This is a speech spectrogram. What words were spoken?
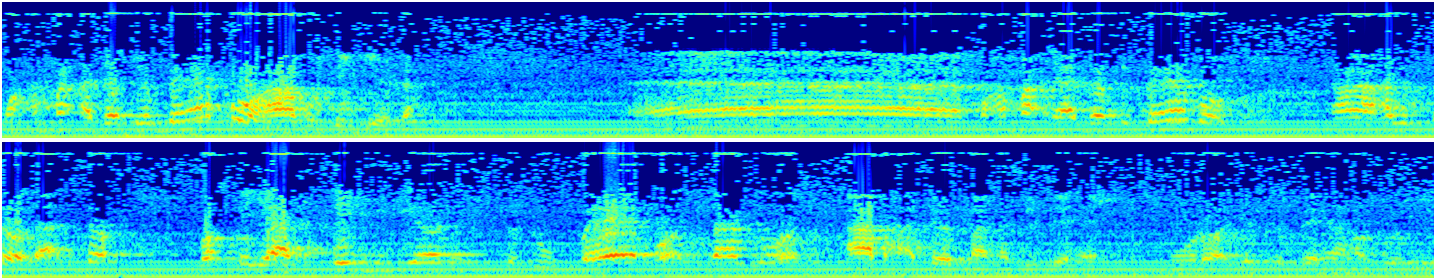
Muhammad ada kelebihan apa? Ha, mesti dia lah. Ah, Muhammad ada kelebihan apa? Ha, harus tahu tak? So, waktu yatim dia tersupe, kok sago. Ah, ada mana kelebihan? Murah dia kelebihan apa ni?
